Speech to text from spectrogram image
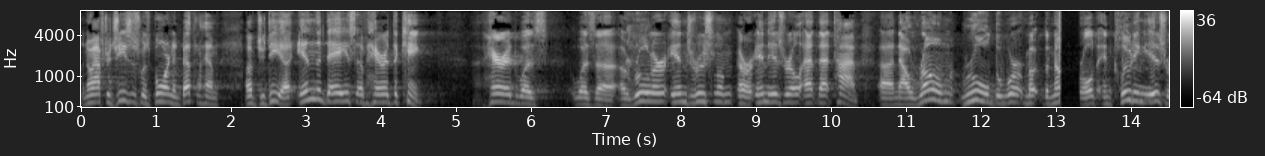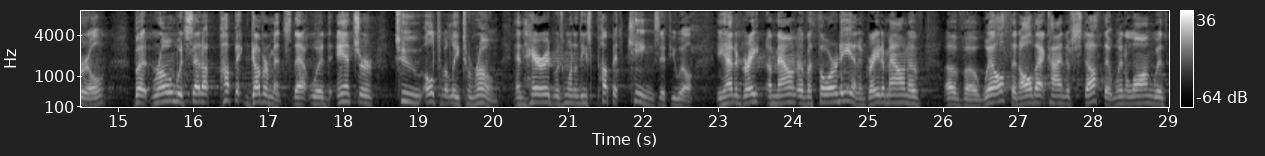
Now, after Jesus was born in Bethlehem of Judea in the days of Herod the king, Herod was was a, a, ruler in Jerusalem or in Israel at that time. Uh, now Rome ruled the world, the world, including Israel, but Rome would set up puppet governments that would answer to ultimately to Rome. And Herod was one of these puppet kings, if you will. He had a great amount of authority and a great amount of, of uh, wealth and all that kind of stuff that went along with,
